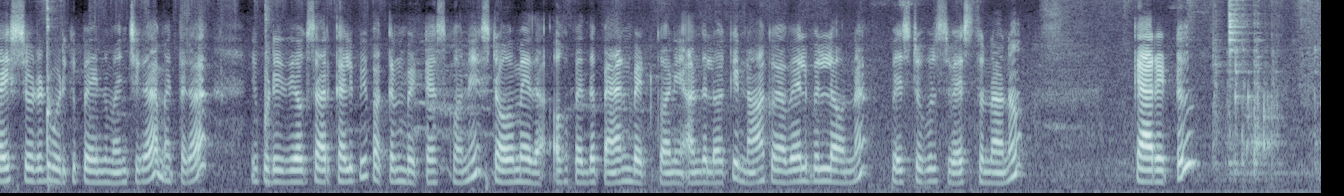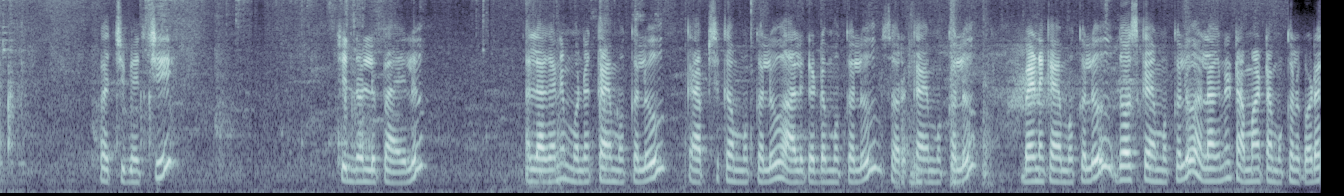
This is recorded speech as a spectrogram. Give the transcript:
రైస్ చూడండి ఉడికిపోయింది మంచిగా మెత్తగా. ఇప్పుడు ఇది ఒకసారి కలిపి పక్కన పెట్టేసుకొని స్టవ్ మీద ఒక పెద్ద ప్యాన్ పెట్టుకొని అందులోకి నాకు అవైలబుల్లో ఉన్న వెజిటబుల్స్ వేస్తున్నాను. క్యారెట్ పచ్చిమిర్చి చిన్నుల్లిపాయలు అలాగనే మునక్కాయ ముక్కలు క్యాప్సికమ్ ముక్కలు ఆలుగడ్డ ముక్కలు సొరకాయ ముక్కలు బెండకాయ ముక్కలు దోసకాయ ముక్కలు అలాగనే టమాటా ముక్కలు కూడా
